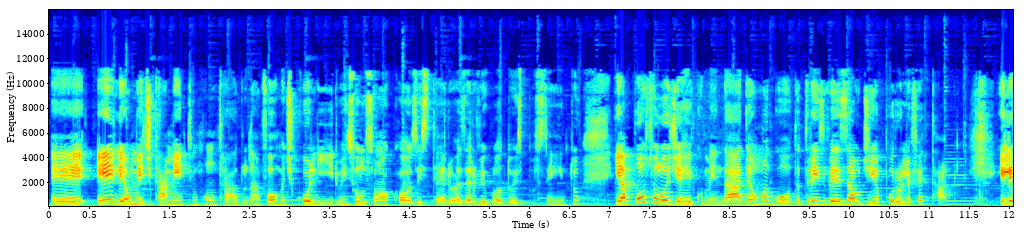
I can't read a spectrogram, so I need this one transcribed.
é, ele é um medicamento encontrado na forma de colírio em solução aquosa estéreo a 0,2% e a postologia recomendada é uma gota três vezes ao dia por olho afetado. Ele é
